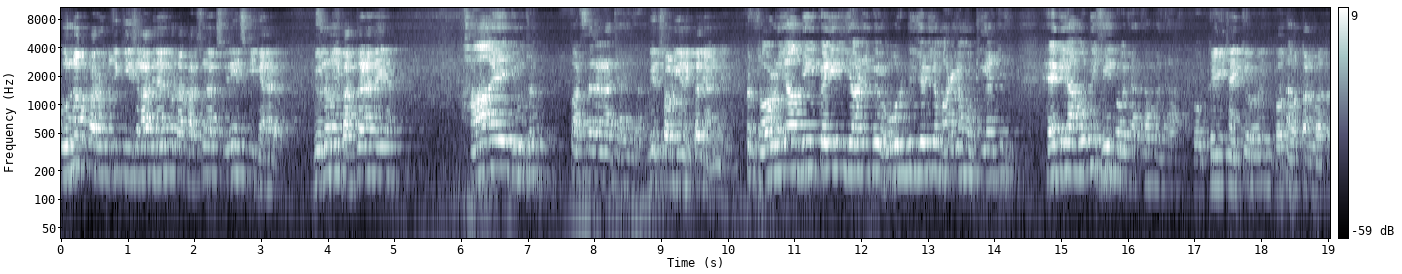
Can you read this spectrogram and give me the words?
ਉਹਨਾਂ ਪ੍ਰਕਾਰਾਂ ਨੂੰ ਤੁਸੀਂ ਕੀ ਸਲਾਹ ਦੇਣਾ ਤੁਹਾਡਾ ਪਰਸਨਲ ਐਕਸਪੀਰੀਅੰਸ ਕੀ ਕਹਿਣਾ ਹੈ? ਵੀ ਉਹਨਾਂ ਨੂੰ ਇਹ ਵਰਤ ਲੈਣਾ ਚਾਹੀਦਾ? ਹਾਂ ਇਹ ਜੂਸ ਪਰਸ ਲੈਣਾ ਚਾਹੀਦਾ। ਵੀ ਰਸੌਲੀਆਂ ਨਿਕਲ ਜਾਣਗੀਆਂ। ਰਸੌਲੀਆਂ ਵੀ ਕਈ ਜਾਣੀ ਕਿ ਹੋਰ ਵੀ ਜਿਹੜੀਆਂ ਮਾੜੀਆਂ ਮੋਟੀਆਂ ਚੀਜ਼ ਹੈਗੀਆਂ ਉਹ ਵੀ ਠੀਕ ਹੋ ਜਾਂਦਾ ਬੰਦਾ। ਓਕੇ ਜੀ ਥੈਂਕ ਯੂ ਬਹੁਤ ਬਹੁਤ ਧੰਨਵਾਦ ਤੁਹਾਡਾ।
